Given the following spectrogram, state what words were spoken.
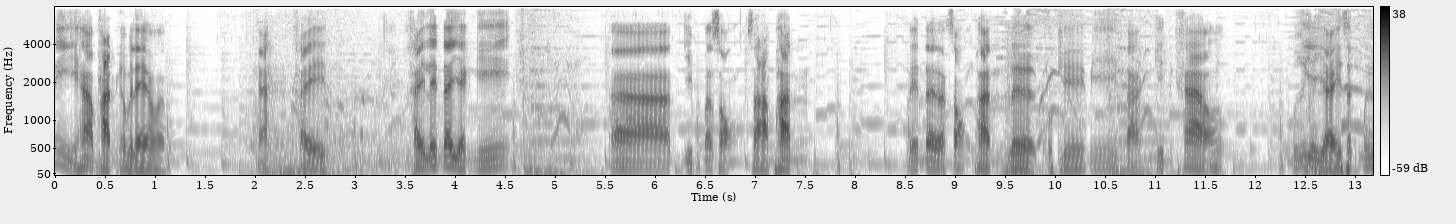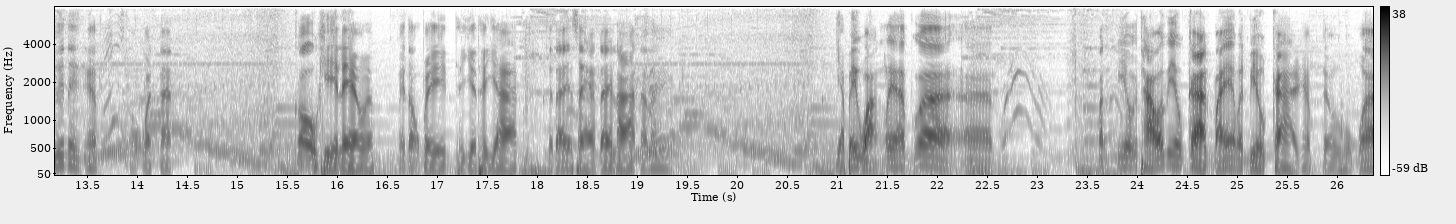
นี่ห้าพันก็ไปแล้วครับนะใคร รเล่นได้อย่างนี้ อ่า หยิบมาสองสามพันเล่นได้สักสองพันเลิก โอเค มีตังค์กินข้าว มื้อใหญ่ ๆ สักมื้อหนึ่งครับ ของวันนั้น ก็โอเคแล้วครับ ไม่ต้องไปทะเยอทะยานจะได้แสนได้ล้านอะไร อย่าไปหวังเลยครับว่าอ่ามันมีถามว่ามีโอกาสไหมมันมีโอกาสครับแต่ผมว่า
